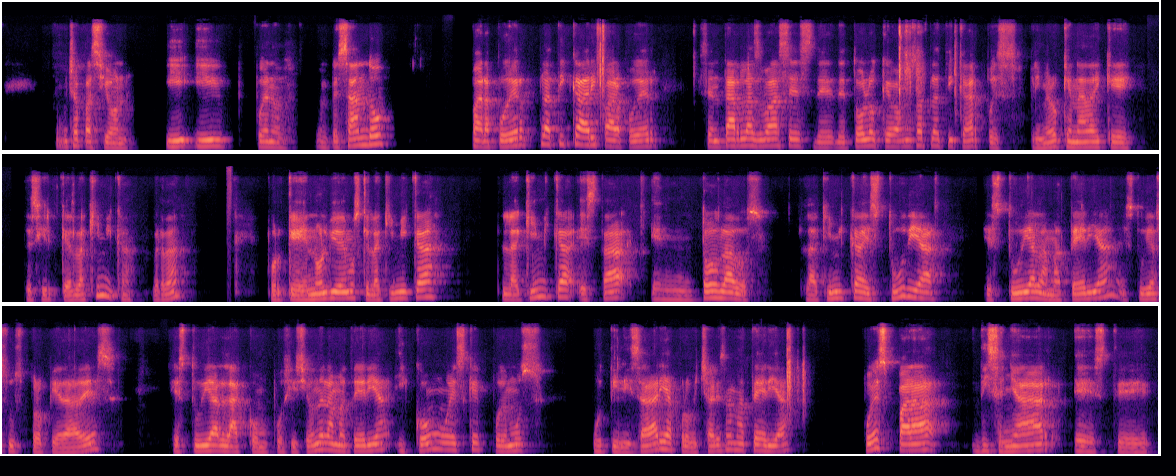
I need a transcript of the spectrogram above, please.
mucha pasión. Y, y, bueno, empezando, para poder platicar y para poder sentar las bases de, de todo lo que vamos a platicar, pues primero que nada hay que decir qué es la química, ¿verdad? Porque no olvidemos que la química, la química está en todos lados. La química estudia estudia la materia, estudia sus propiedades, estudia la composición de la materia y cómo es que podemos utilizar y aprovechar esa materia, pues para diseñar, este,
